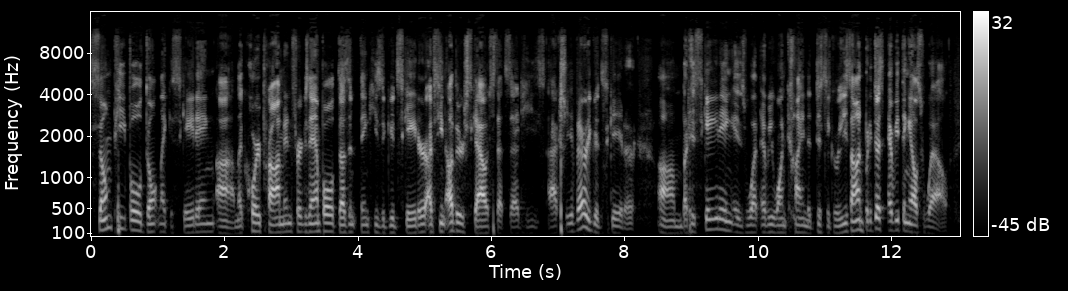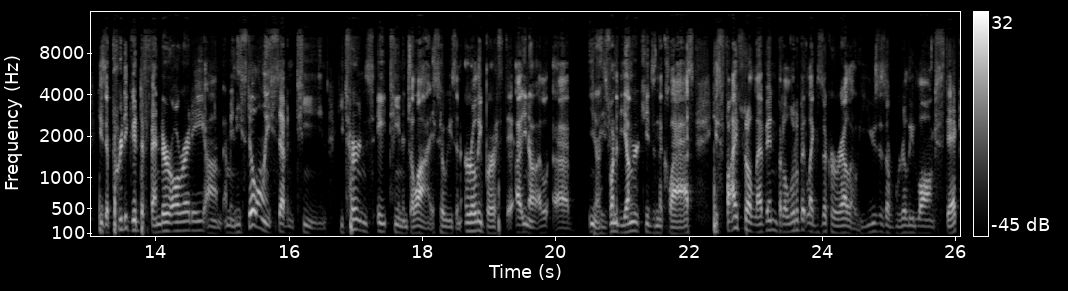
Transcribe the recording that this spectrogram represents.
Some people don't like his skating. Um, like Corey Pronman, for example, doesn't think he's a good skater. I've seen other scouts that said he's actually a very good skater. Um, but his skating is what everyone kind of disagrees on, but he does everything else well. He's a pretty good defender already. Um, I mean, he's still only 17. He turns 18 in July, so he's an early birthday. Uh, you know, you know, he's one of the younger kids in the class. He's five foot eleven, but a little bit like Zuccarello. He uses a really long stick,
